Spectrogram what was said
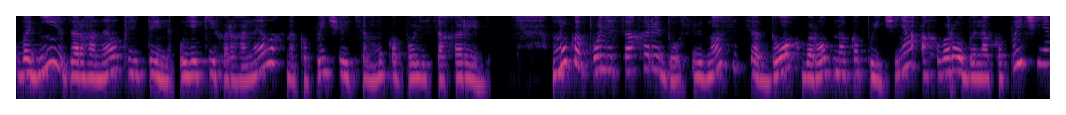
в одній із органел клітини, у яких органелах накопичуються мукополісахариди. Мукополісахаридоз відноситься до хвороб накопичення, а хвороби накопичення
